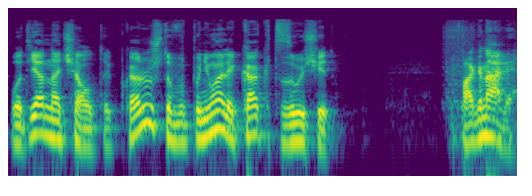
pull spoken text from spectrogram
Вот я начало так покажу, чтобы вы понимали, как это звучит. Погнали.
